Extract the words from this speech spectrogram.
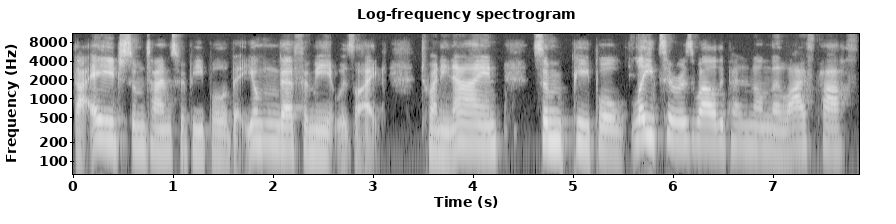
that age. Sometimes for people a bit younger. For me, it was like 29. Some people later as well, depending on their life path.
